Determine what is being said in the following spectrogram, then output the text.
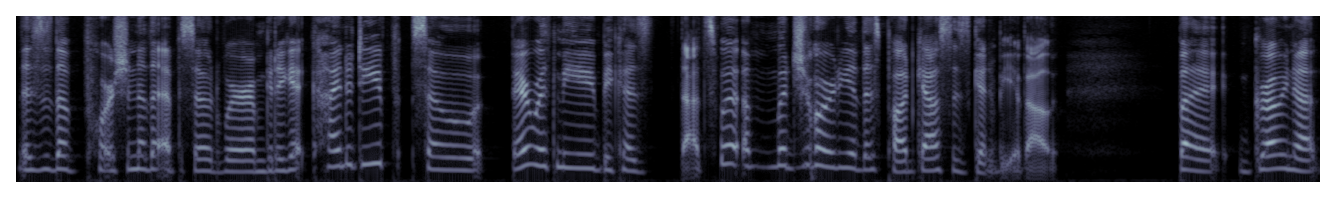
This is the portion of the episode where I'm going to get kind of deep, so bear with me because that's what a majority of this podcast is going to be about. But growing up,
